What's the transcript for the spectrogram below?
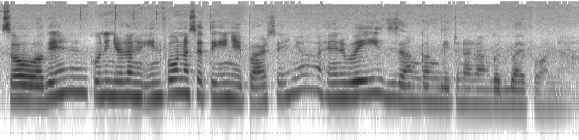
so again, kunin nyo lang yung info na sa tingin nyo i-para sa inyo. Anyways, hanggang dito na lang. Goodbye for now.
